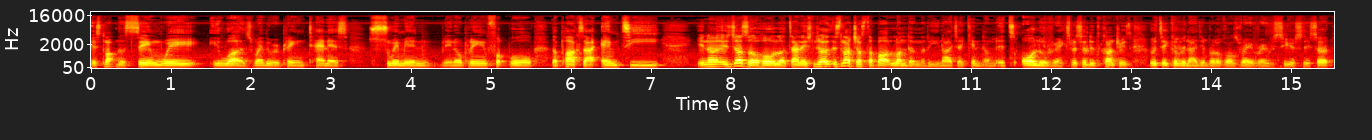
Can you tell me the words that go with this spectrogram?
it's not the same way it was when they were playing tennis, swimming, you know, playing football. The parks are empty. You know, it's just a whole lot, and it's just, it's not just about London or the United Kingdom. It's all over, especially the countries who take COVID nineteen protocols very, very seriously. So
